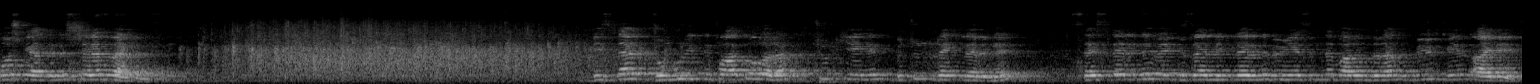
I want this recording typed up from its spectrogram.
hoş geldiniz, şeref verdiniz. Bizler Cumhur İttifakı olarak Türkiye'nin bütün renklerini, seslerini ve güzelliklerini bünyesinde barındıran büyük bir aileyiz.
